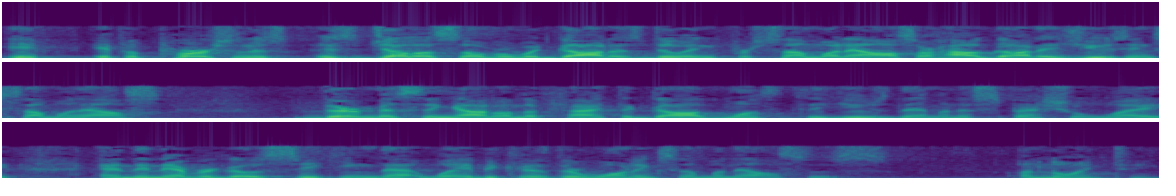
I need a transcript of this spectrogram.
If, if a person is, is jealous over what God is doing for someone else or how God is using someone else, they're missing out on the fact that God wants to use them in a special way, and they never go seeking that way because they're wanting someone else's anointing.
